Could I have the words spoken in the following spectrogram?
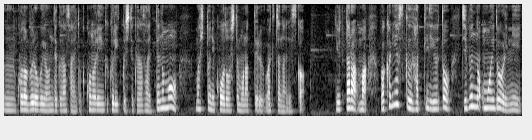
うん、このブログ読んでくださいとかこのリンククリックしてくださいっていうのも、まあ、人に行動してもらってるわけじゃないですか。言ったらまあ分かりやすくはっきり言うと自分の思い通りに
